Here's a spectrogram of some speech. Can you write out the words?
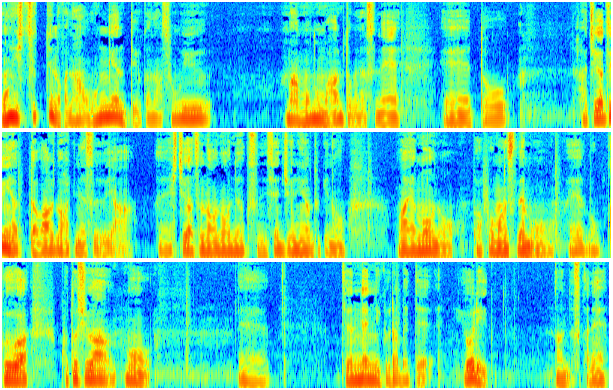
音質っていうのかな？音源っていうかな？そういう、まあ、ものもあると思いますね。えっ、ー、と、8月にやったワールドハピネスや、7月のノーニュークス2012の時の YMO のパフォーマンスでも、えー、僕は今年はもう、えー、前年に比べてより、なんですかね、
